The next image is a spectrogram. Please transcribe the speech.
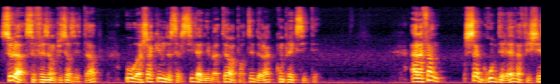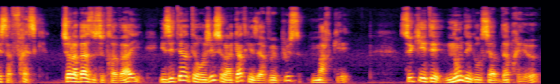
Cela se faisait en plusieurs étapes où à chacune de celles-ci l'animateur apportait de la complexité. À la fin, chaque groupe d'élèves affichait sa fresque. Sur la base de ce travail, ils étaient interrogés sur la carte qu'ils avaient plus marquée, ce qui était non négociable d'après eux,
